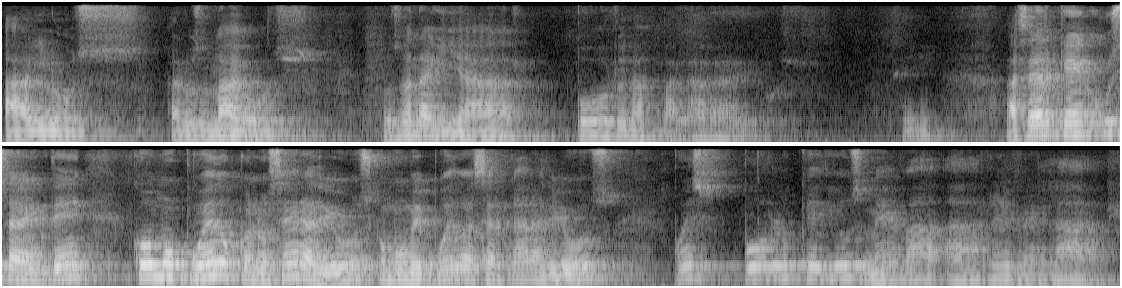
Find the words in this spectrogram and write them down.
a los, a los magos? Los van a guiar por la palabra de Dios. Hacer que justamente, ¿cómo puedo conocer a Dios? ¿Cómo me puedo acercar a Dios? Pues por lo que Dios me va a revelar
